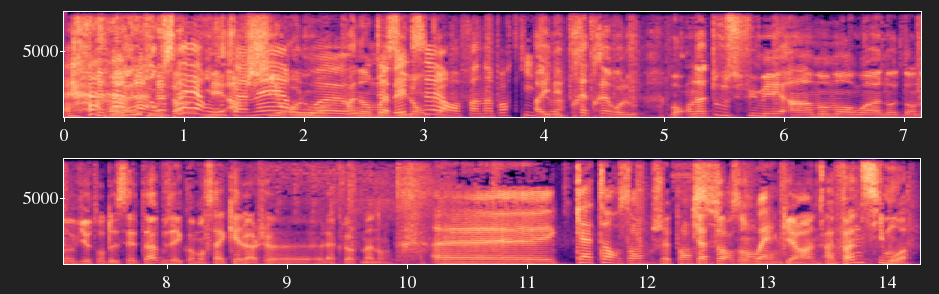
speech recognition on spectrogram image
On ton tous, hein. père Il ou est ta archi mère relou, ou, hein. euh, Ah non, ou moi, ta belle-sœur, hein. enfin n'importe qui. Ah, tu il vois. est très très relou. Bon, on a tous fumé à un moment ou à un autre dans nos vies autour de cette table. Vous avez commencé à quel âge euh, la clope maintenant Euh, 14 ans, je pense. 14 ans, Ouais. Guérin À 26 mois.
